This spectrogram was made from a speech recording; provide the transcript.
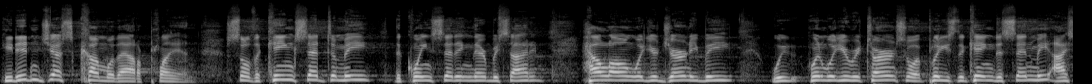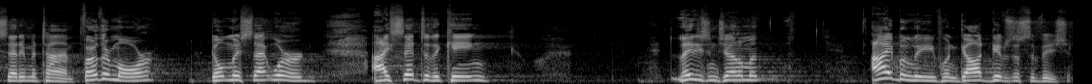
He didn't just come without a plan. So the king said to me, the queen sitting there beside him, How long will your journey be? We, when will you return? So it pleased the king to send me. I set him a time. Furthermore, don't miss that word. I said to the king, Ladies and gentlemen, I believe when God gives us a vision,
